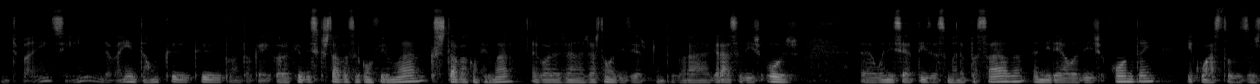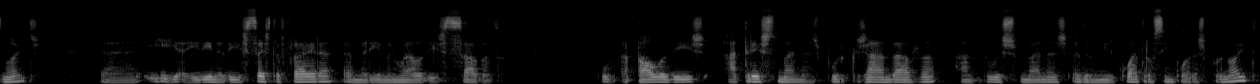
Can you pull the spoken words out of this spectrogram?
muito bem, sim, ainda bem então que, que, pronto, ok, agora que eu disse que estava-se a confirmar, que se estava a confirmar, agora já, já estão a dizer, portanto, agora a Graça diz hoje, uh, o Anicete diz a semana passada, a Mirella diz ontem e quase todas as noites, uh, e a Irina diz sexta-feira, a Maria Manuela diz sábado, a Paula diz há três semanas, porque já andava há duas semanas a dormir quatro ou cinco horas por noite,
